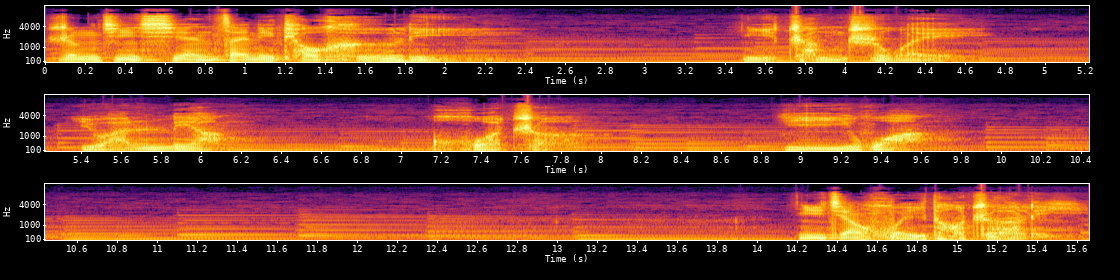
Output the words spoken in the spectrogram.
扔进现在那条河里。你称之为原谅，或者遗忘。你将回到这里，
